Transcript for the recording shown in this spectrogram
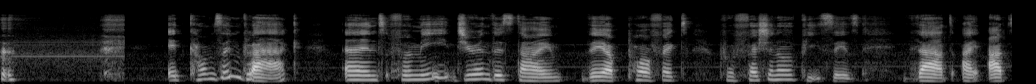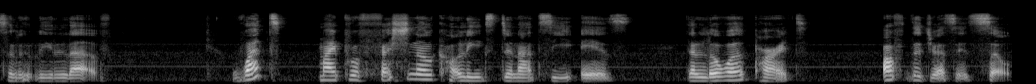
it comes in black. And for me, during this time, they are perfect professional pieces that I absolutely love. What my professional colleagues do not see is the lower part of the dresses. So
